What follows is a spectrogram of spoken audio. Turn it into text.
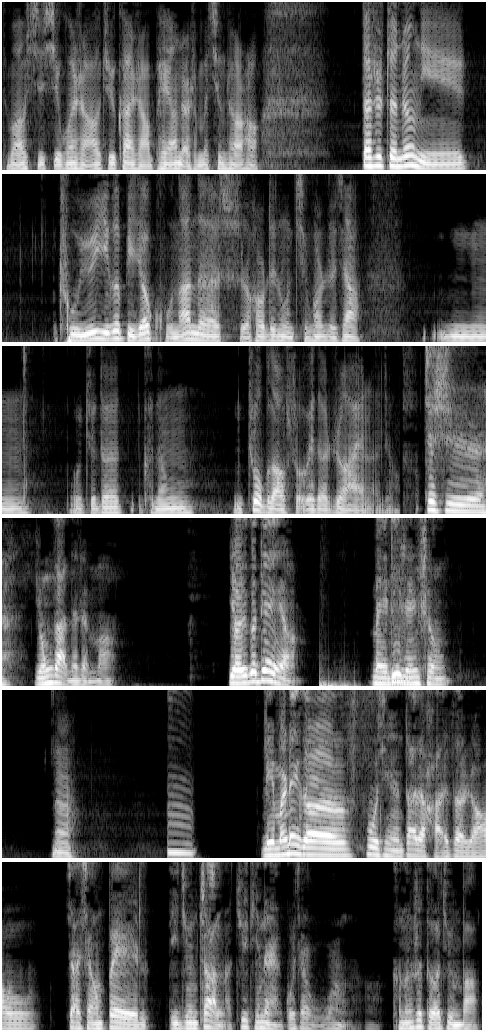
对吧？喜喜欢啥去干啥，培养点什么兴趣爱好。但是真正你处于一个比较苦难的时候，这种情况之下，嗯，我觉得可能你做不到所谓的热爱了，就这是勇敢的人吗？有一个电影《美丽人生》，啊，嗯里面那个父亲带着孩子，然后家乡被敌军占了，具体哪个国家我忘了啊，可能是德军吧。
